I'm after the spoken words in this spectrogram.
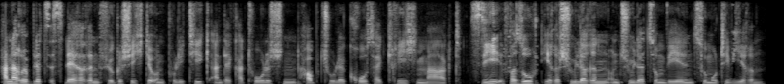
Hanna Röblitz ist Lehrerin für Geschichte und Politik an der katholischen Hauptschule Großer Griechenmarkt. Sie versucht, ihre Schülerinnen und Schüler zum Wählen zu motivieren.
